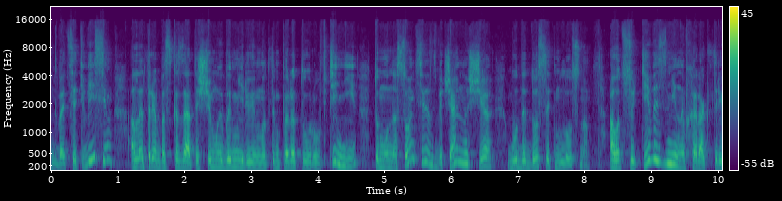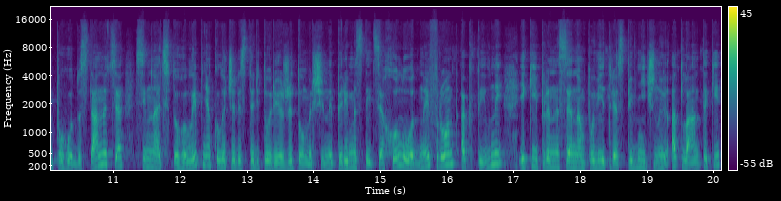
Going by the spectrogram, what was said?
27-28. Але треба сказати, що ми вимірюємо температуру в тіні, тому на сонці, звичайно, ще буде досить млосно. А от суттєві зміни в характері погоди стануться 17 липня, коли через територію Житомирщини переміститься холодний фронт, активний, який принесе нам повітря з північної Атлантики.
